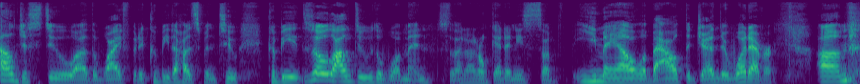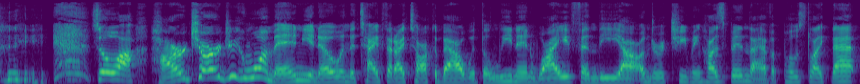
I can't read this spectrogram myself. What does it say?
I'll just do uh, the wife, but it could be the husband too. Could be so. I'll do the woman so that I don't get any sub email about the gender, whatever. Um, so a hard charging woman, you know, and the type that I talk about with the lean in wife and the uh, underachieving husband. I have a post like that.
